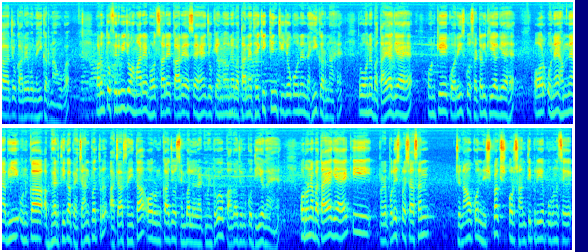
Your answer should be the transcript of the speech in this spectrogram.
का जो कार्य वो नहीं करना होगा। परंतु फिर भी जो हमारे बहुत सारे कार्य ऐसे हैं जो कि हमें उन्हें बताने थे कि किन चीज़ों को उन्हें नहीं करना है तो वो उन्हें बताया गया है, उनके क्वारीज़ को सेटल किया गया है। और उन्हें हमने अभी उनका अभ्यर्थी का पहचान पत्र, आचार संहिता और उनका जो सिंबल अलाटमेंट हुआ वो कागज़ उनको दिए गए हैं। और उन्हें बताया गया है कि पुलिस प्रशासन चुनाव को निष्पक्ष और शांतिप्रिय पूर्ण से,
